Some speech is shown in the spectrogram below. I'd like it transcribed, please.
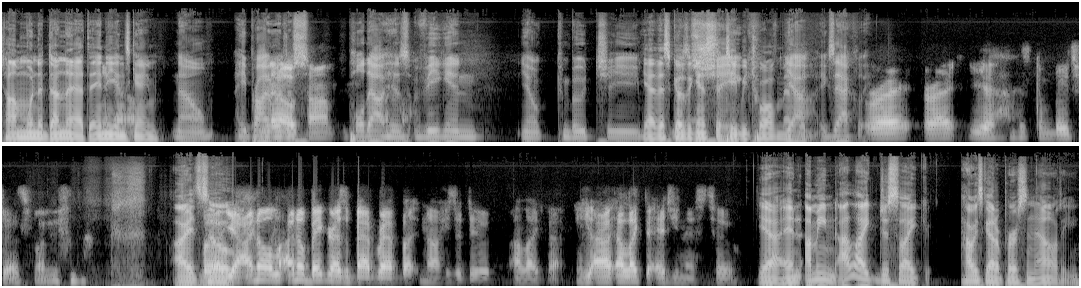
Tom wouldn't have done that at the Indians game. No, he probably would no, have just Tom. pulled out his vegan, you know, kombucha. Yeah, this goes against shake. the TB12 method. Yeah, exactly. Right, right. Yeah, his kombucha. That's funny. All right, But so yeah, I know I know Baker has a bad rep, but no, he's a dude. I like that. He, I, I like the edginess too. yeah, and I mean, I like just like how he's got a personality.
